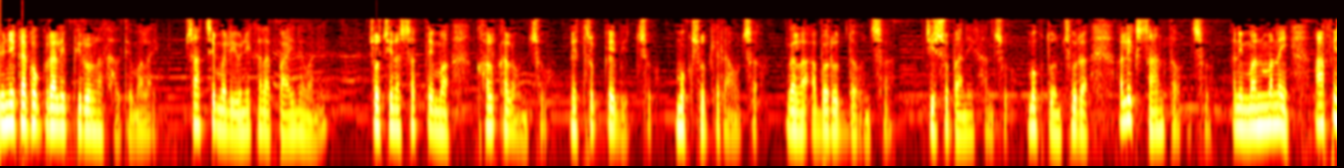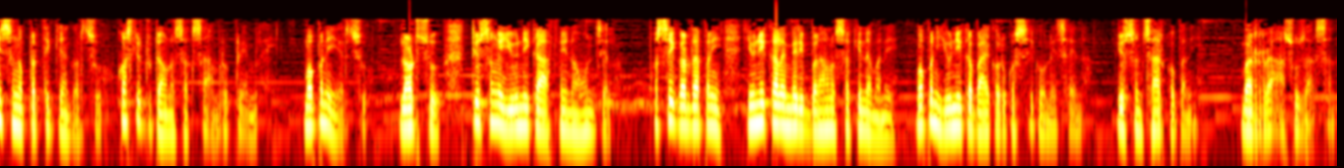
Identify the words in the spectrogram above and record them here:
युनिकाको कुराले पिरोल्न थाल्थ्यो मलाई। साँच्चै मैले युनिकालाई पाइनँ भने सोचिन सक्दै म खलखल हुन्छु नेतृक्कै बित्छु मुख सुकेर आउँछ गला अवरुद्ध हुन्छ चिसो पानी खान्छु मुक्त हुन्छु र अलिक शान्त हुन्छु अनि मनमा नै आफैसँग प्रतिज्ञा गर्छु कसले टुटाउन सक्छ हाम्रो प्रेमलाई। म पनि हेर्छु लड्छु त्योसँग युनिका आफ्नै नहुन्जेल। कसै गर्दा पनि युनिकालाई मेरी बनाउन सकिनँ भने म पनि युनिका बाहेक अरू कसैको हुने छैन। यो संसारको पनि बर्र आँसु झर्छन्।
